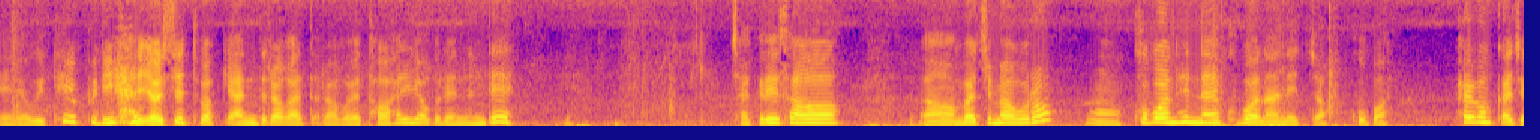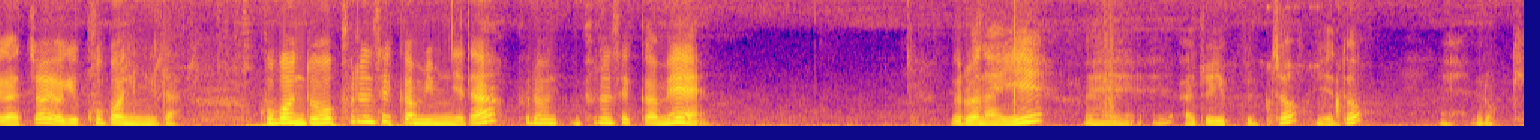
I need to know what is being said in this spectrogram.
예, 여기 테이블이 10세트밖에 안 들어가더라고요. 더 하려고 그랬는데. 예. 자, 그래서 어, 마지막으로 어, 9번 했나요? 9번 안 했죠? 9번. 8번까지 갔죠? 여기 9번입니다. 9번도 푸른 색감입니다. 푸른, 푸른 색감에 요런 아이 예, 아주 예쁘죠? 얘도 예, 이렇게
